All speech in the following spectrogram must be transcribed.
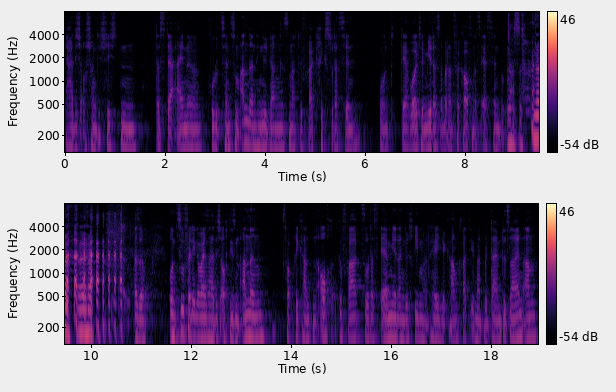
da hatte ich auch schon Geschichten, dass der eine Produzent zum anderen hingegangen ist und hat gefragt, kriegst du das hin? Und der wollte mir das aber dann verkaufen, dass er es hinbekommt. So. also, und zufälligerweise hatte ich auch diesen anderen Fabrikanten auch gefragt, so dass er mir dann geschrieben hat, hey, hier kam gerade jemand mit deinem Design an,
